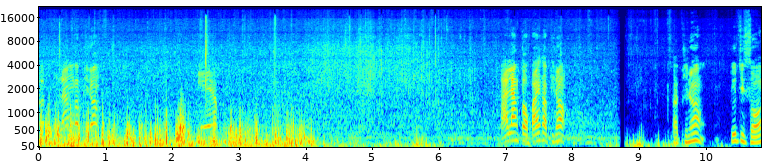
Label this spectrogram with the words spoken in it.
ครับลังครับพี่น้องแกครับหา ลังต่อไปครับพี่น้องครับพี่น้องตัวที่สอง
